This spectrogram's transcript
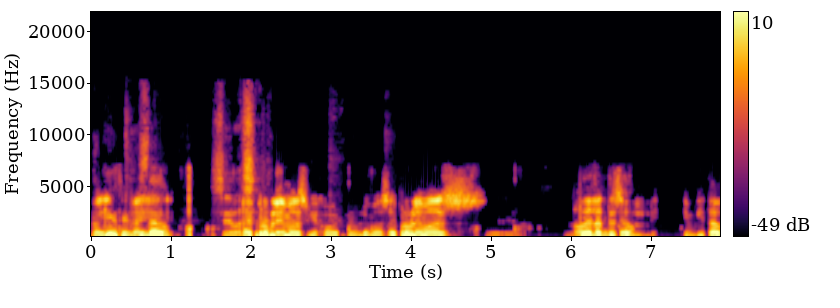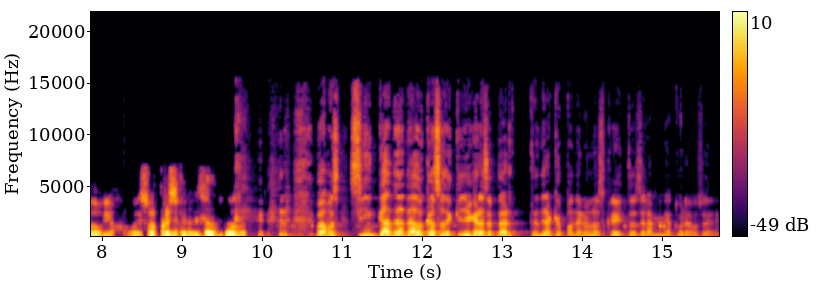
Hay, ¿Quién es el hay- hay problemas, viejo, hay problemas, hay problemas. eh, no ¿Quién es el delates invitado? al invitado, viejo. Es sorpresa. ¿Quién es es el invitado? Vamos, si en cada dado caso de que llegara a aceptar, tendría que poner en los créditos de la miniatura, o sea.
